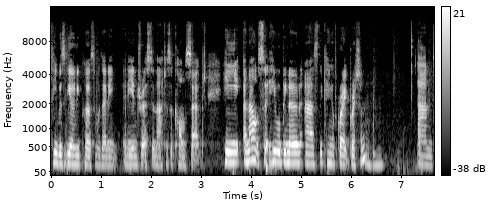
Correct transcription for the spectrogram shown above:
he was the only person with any any interest in that as a concept. He announced that he would be known as the King of Great Britain. Mm-hmm. And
